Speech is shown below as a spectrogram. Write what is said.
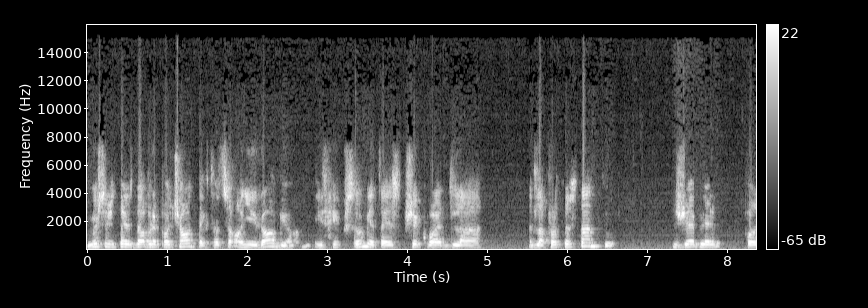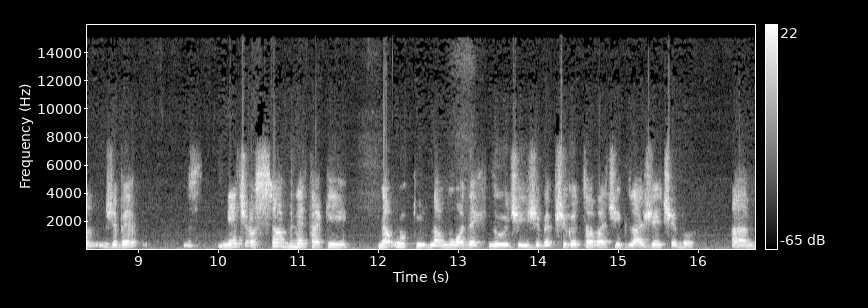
myślę, że to jest dobry początek, to co oni robią i w sumie to jest przykład dla, dla protestantów, żeby, żeby mieć osobne takie nauki dla młodych ludzi, żeby przygotować ich dla życia, bo um,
